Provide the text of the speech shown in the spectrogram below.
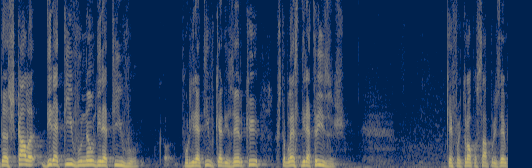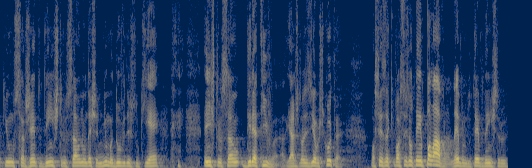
da escala diretivo-não diretivo. Por diretivo quer dizer que estabelece diretrizes. Quem foi tropa sabe, por exemplo, que um sargento de instrução não deixa nenhuma dúvida do que é a instrução diretiva. Aliás, nós dizíamos, escuta, vocês, aqui, vocês não têm palavra, lembram do tempo da instru,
